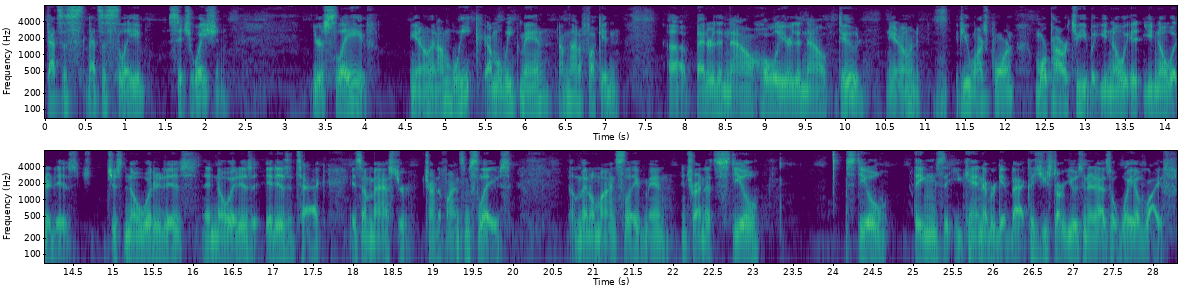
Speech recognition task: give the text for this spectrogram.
that's a that's a slave situation. You're a slave. You know, and I'm weak. I'm a weak man. I'm not a fucking uh, better than now, holier than now, dude. You know, and if, if you watch porn, more power to you. But you know. You know what it is. Just know what it is, and know it is. It is attack. It's a master trying to find some slaves, a mental mind slave, man, and trying to steal, steal things that you can't ever get back because you start using it as a way of life,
